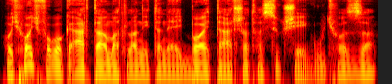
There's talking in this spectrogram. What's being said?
Hogy hogy fogok ártalmatlanítani egy bajtársat, ha szükség úgy hozza,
